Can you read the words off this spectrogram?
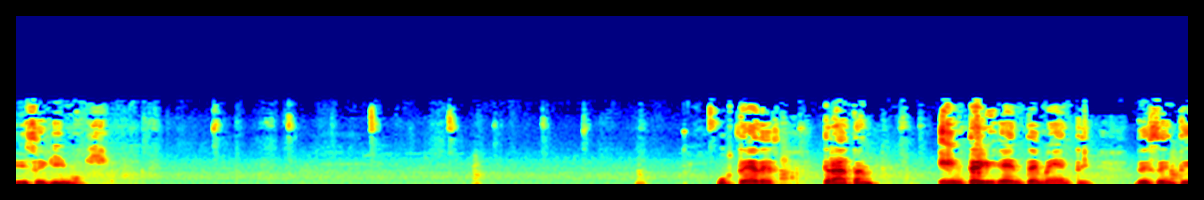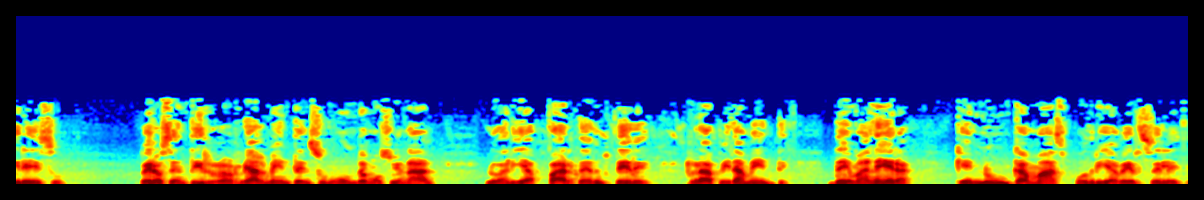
Y seguimos. Ustedes tratan inteligentemente de sentir eso, pero sentirlo realmente en su mundo emocional lo haría parte de ustedes rápidamente, de manera que nunca más podría vérsele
